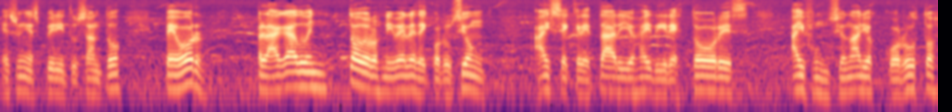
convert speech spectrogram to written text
es un Espíritu Santo, peor, plagado en todos los niveles de corrupción, hay secretarios, hay directores, hay funcionarios corruptos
